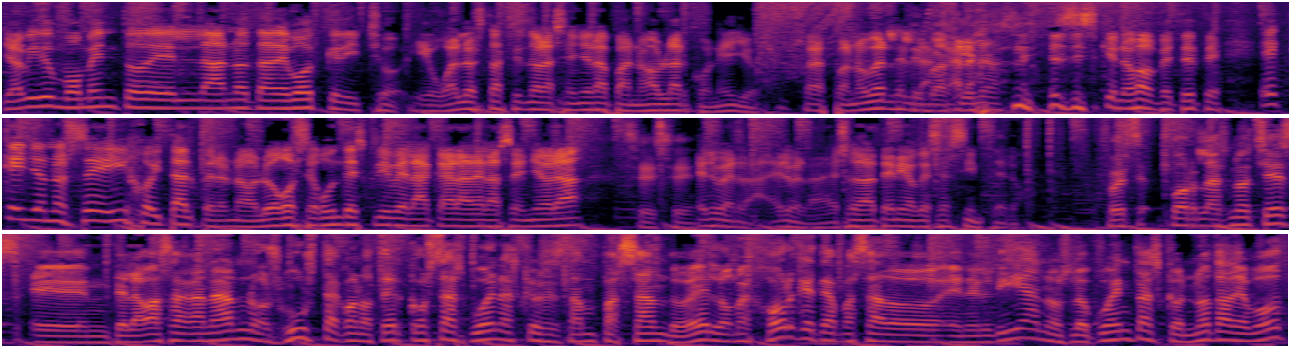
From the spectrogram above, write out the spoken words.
ya ha habido un momento de la nota de voz que he dicho, igual lo está haciendo la señora para no hablar con ellos. O sea, para no verle ¿Te la imaginas? cara. si es que no me apetece. Es que yo no sé, hijo y tal, pero no. Luego, según describe la cara de la señora, es verdad, es verdad. Eso ha tenido que ser sincero. Pues por las noches Te la vas a ganar nos gusta conocer cosas buenas que os están pasando, ¿eh? Lo mejor que te ha pasado en el día nos lo cuentas con nota de voz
